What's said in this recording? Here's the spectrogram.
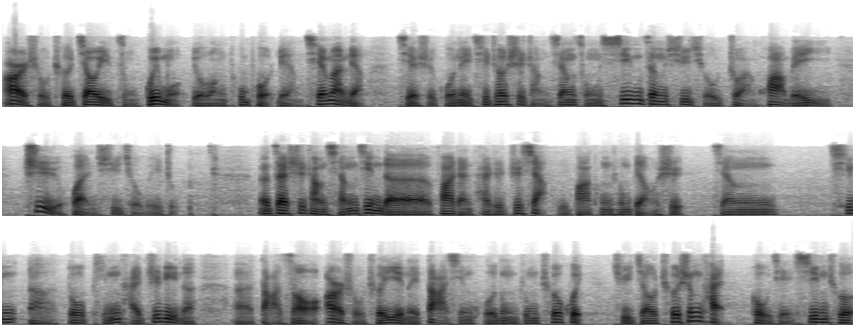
二手车交易总规模有望突破两千万辆，届时国内汽车市场将从新增需求转化为以置换需求为主。那在市场强劲的发展态势之下，五八同城表示将倾啊多平台之力呢，呃，打造二手车业内大型活动中车会，聚焦车生态，构建新车、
